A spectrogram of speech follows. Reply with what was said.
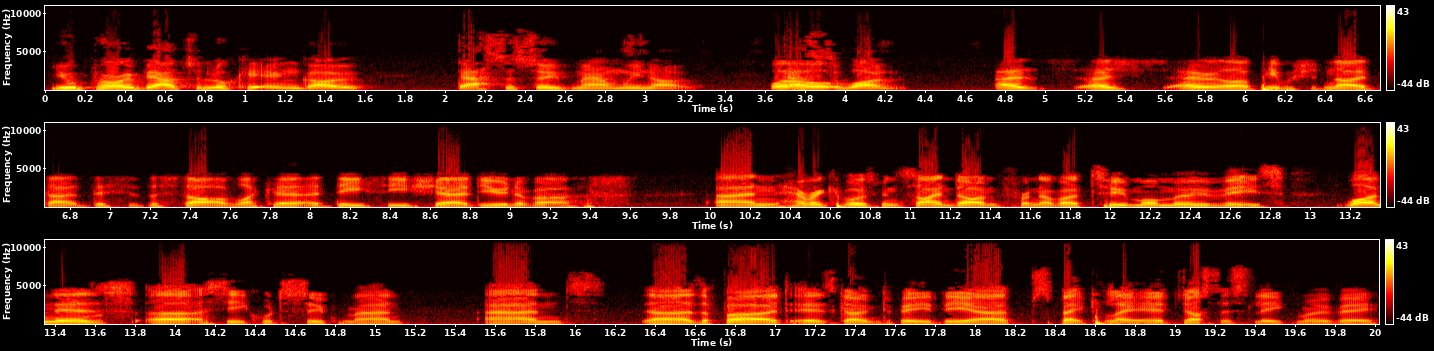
you'll probably be able to look at it and go, that's the Superman we know. Well, that's the one. As as a lot of people should know that this is the start of like a, a DC shared universe, and Henry Cavill's been signed on for another two more movies. One is uh, a sequel to Superman, and uh, the third is going to be the uh, speculated Justice League movie.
